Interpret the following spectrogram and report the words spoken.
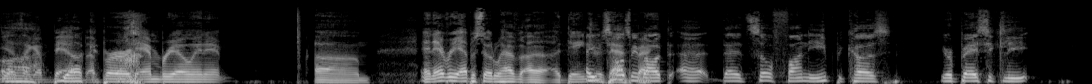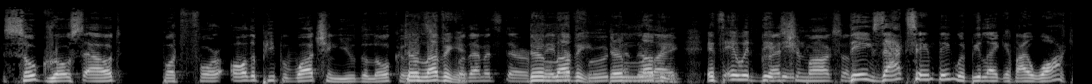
yeah, it's like a, ba- yuck. a bird embryo in it. Um and every episode will have a, a And you dangerous told aspect. me about uh, that. It's so funny because you're basically so grossed out, but for all the people watching you, the locals, They're loving for it. them, it's their they're favorite loving food. They're loving like, it. It's it would the, question the, marks on- the exact same thing would be like if I walk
